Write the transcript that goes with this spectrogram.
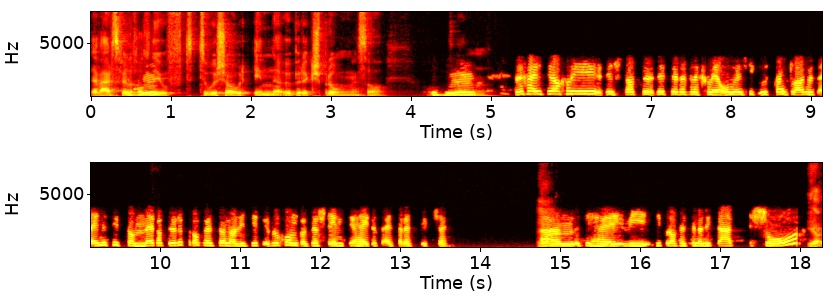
dann wäre es vielleicht auch ein bisschen auf die ZuschauerInnen übergesprungen, so. Und, ähm, Ich weiss ja auch ein bisschen, das ist dort vielleicht ein bisschen eine ungünstige Ausgangslage, weil es einerseits so mega durchprofessionalisiert überkommt, was ja stimmt, sie haben das SRF-Budget. Ja. Ähm, sie haben wie die Professionalität schon, ja,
